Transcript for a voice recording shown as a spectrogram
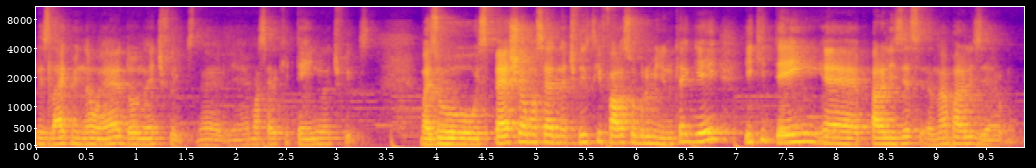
Please Like Me não é do Netflix, né? É uma série que tem no Netflix. Mas o Special é uma série do Netflix que fala sobre um menino que é gay e que tem é, paralisia, não é paralisia, é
